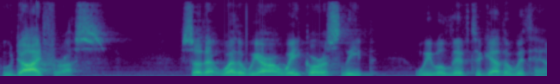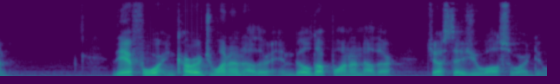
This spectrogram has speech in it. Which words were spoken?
who died for us, so that whether we are awake or asleep, we will live together with him. Therefore, encourage one another and build up one another, just as you also are doing.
